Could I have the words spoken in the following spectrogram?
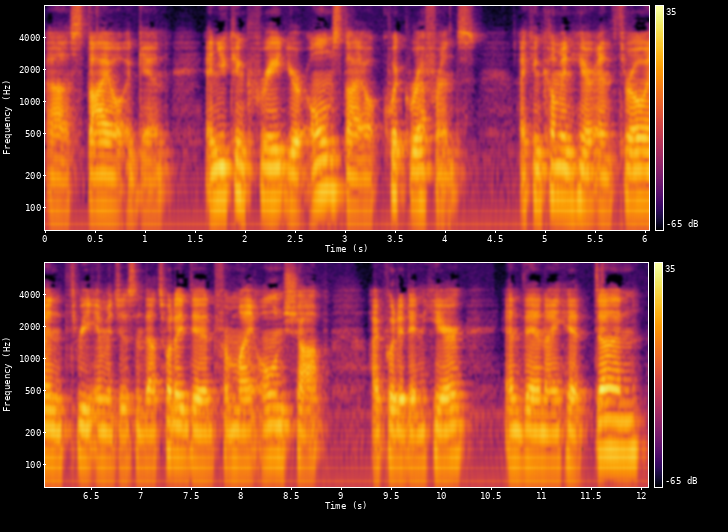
uh, style again. And you can create your own style, quick reference. I can come in here and throw in three images and that's what I did from my own shop. I put it in here and then I hit done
